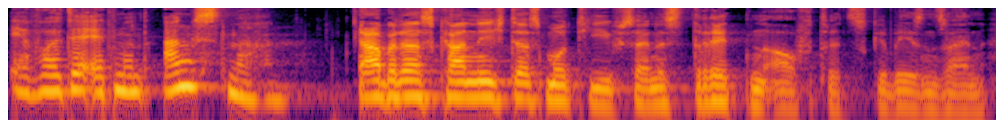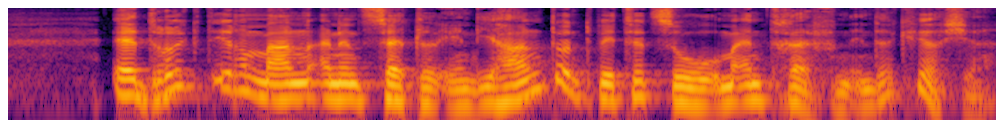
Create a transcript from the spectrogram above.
Er wollte Edmund Angst machen. Aber das kann nicht das Motiv seines dritten Auftritts gewesen sein. Er drückt ihrem Mann einen Zettel in die Hand und bittet so um ein Treffen in der Kirche.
